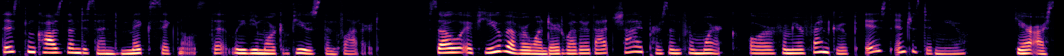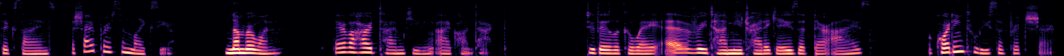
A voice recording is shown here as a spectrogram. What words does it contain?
This can cause them to send mixed signals that leave you more confused than flattered. So if you've ever wondered whether that shy person from work or from your friend group is interested in you, here are six signs a shy person likes you. Number one, they have a hard time keeping eye contact. Do they look away every time you try to gaze at their eyes? According to Lisa Fritscher,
